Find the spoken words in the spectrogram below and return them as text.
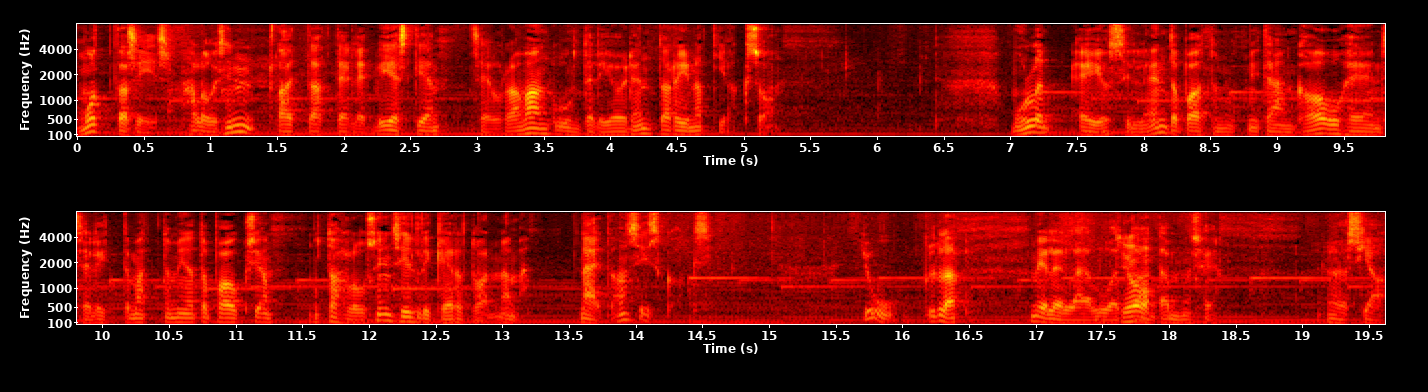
Mutta siis, haluaisin laittaa teille viestiä seuraavaan kuuntelijoiden tarinat jaksoon. Mulle ei ole silleen tapahtunut mitään kauheen selittämättömiä tapauksia, mutta halusin silti kertoa nämä. Näitä on siis kaksi. Juu, kyllä mielellään luetaan Joo. tämmöisiä ylös. Ja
